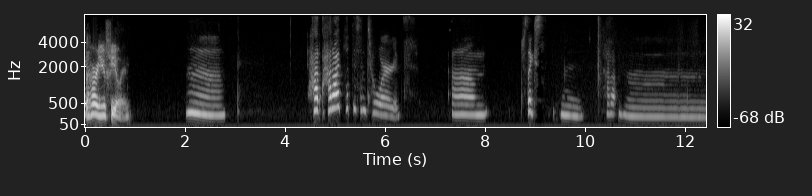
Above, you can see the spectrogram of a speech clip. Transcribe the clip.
so how are you feeling Hmm. How how do I put this into words? Um, just like hmm. How do hmm.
